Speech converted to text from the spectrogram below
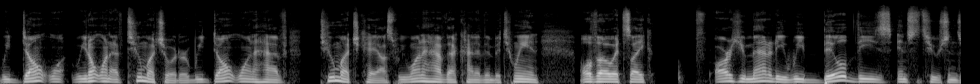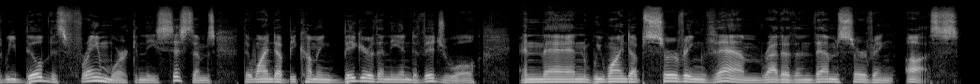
We don't want we don't want to have too much order. We don't want to have too much chaos. We want to have that kind of in between. Although it's like our humanity we build these institutions we build this framework and these systems that wind up becoming bigger than the individual and then we wind up serving them rather than them serving us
